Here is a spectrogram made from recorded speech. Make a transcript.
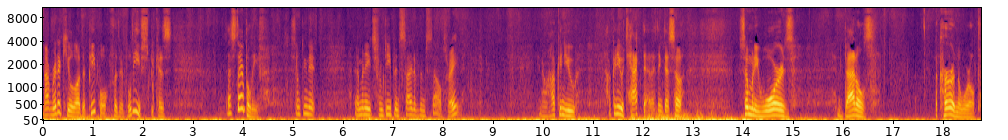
not ridicule other people for their beliefs because that's their belief, something that emanates from deep inside of themselves, right? You know, how can you how can you attack that? I think that's how so many wars, battles occur in the world.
